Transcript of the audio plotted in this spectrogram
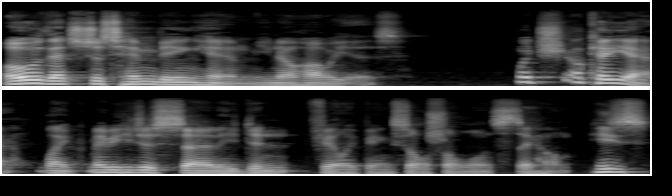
Oh, that's just him being him. You know how he is. Which, okay, yeah. Like maybe he just said he didn't feel like being social and wants to stay home. He's,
